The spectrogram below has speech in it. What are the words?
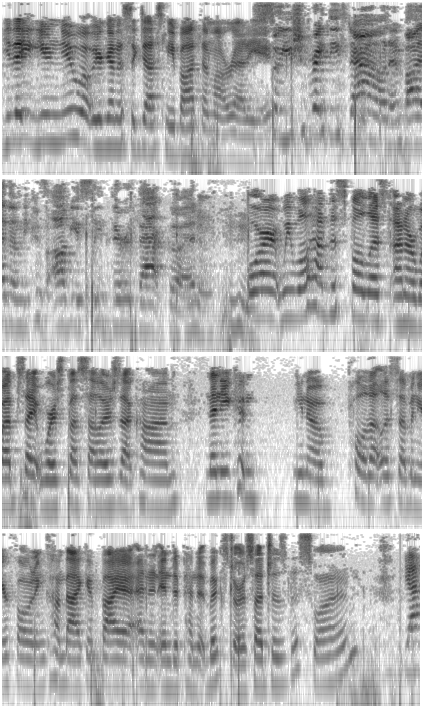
You, they, you knew what we were going to suggest and you bought them already. So you should write these down and buy them because obviously they're that good. Mm-hmm. Mm-hmm. Or we will have this full list on our website, worstbestsellers.com. Then you can, you know, pull that list up in your phone and come back and buy it at an independent bookstore, such as this one. Yeah.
